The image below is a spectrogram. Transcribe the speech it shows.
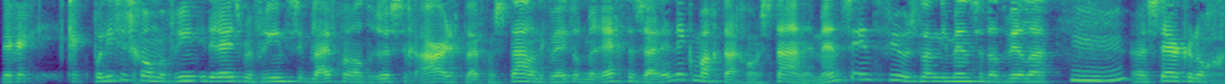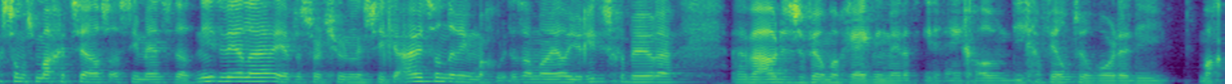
Ja. kijk, kijk, politie is gewoon mijn vriend. Iedereen is mijn vriend. Dus ik blijf gewoon altijd rustig, aardig. Ik blijf gewoon staan, want ik weet wat mijn rechten zijn. En ik mag daar gewoon staan en mensen interviewen, zolang die mensen dat willen. Mhm. Eh, sterker nog, soms mag het zelfs als die mensen dat niet willen. Je hebt een soort journalistieke uitzondering. Maar goed, dat is allemaal heel juridisch gebeuren. Eh, we houden er zoveel mogelijk rekening mee dat iedereen gewoon die gefilmd wil worden, die mag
